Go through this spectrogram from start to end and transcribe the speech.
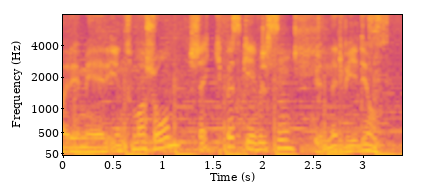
For mer informasjon, sjekk beskrivelsen under videoen.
